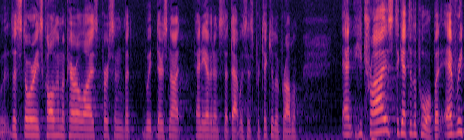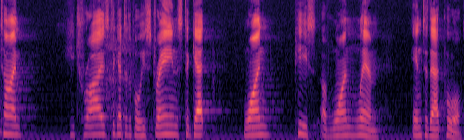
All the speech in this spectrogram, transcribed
The stories call him a paralyzed person, but we, there's not any evidence that that was his particular problem. And he tries to get to the pool, but every time he tries to get to the pool, he strains to get one piece of one limb into that pool.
